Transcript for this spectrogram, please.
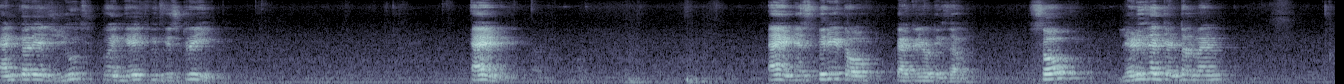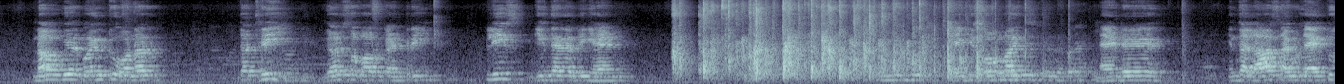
encouraged youth to engage with history and and a spirit of patriotism. So, ladies and gentlemen, now we are going to honor the three girls of our country. Please give them a big hand. Thank you so much. And uh, in the last, I would like to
